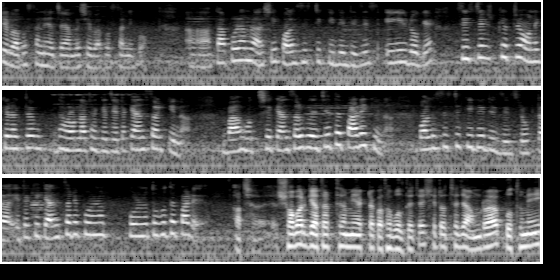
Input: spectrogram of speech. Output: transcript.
যে ব্যবস্থা নেওয়া যায় আমরা সেই ব্যবস্থা নিব। তারপরে আমরা আসি পলিসিস্টিক কিডনি ডিজিজ এই রোগে সিস্টের ক্ষেত্রে অনেকের একটা ধারণা থাকে যে এটা ক্যান্সার কিনা বা হচ্ছে ক্যান্সার হয়ে যেতে পারে কিনা। পলিসিস্টিক কিডনি ডিজিজ রোগটা এটা কি ক্যান্সারে পরিণত পরিণত হতে পারে? আচ্ছা সবার জ্ঞাতার্থে আমি একটা কথা বলতে চাই। সেটা হচ্ছে যে আমরা প্রথমেই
